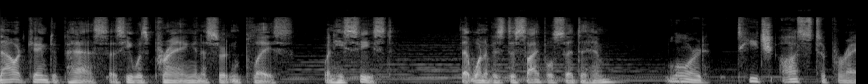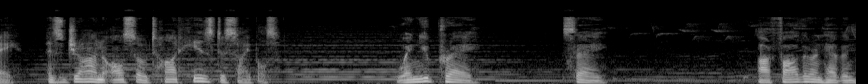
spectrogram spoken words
Now it came to pass, as he was praying in a certain place, when he ceased, that one of his disciples said to him, Lord, teach us to pray, as John also taught his disciples. When you pray, say, Our Father in heaven,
